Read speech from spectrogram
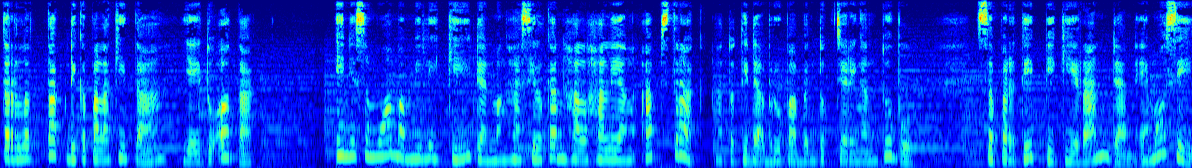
terletak di kepala kita, yaitu otak, ini semua memiliki dan menghasilkan hal-hal yang abstrak atau tidak berupa bentuk jaringan tubuh, seperti pikiran dan emosi.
